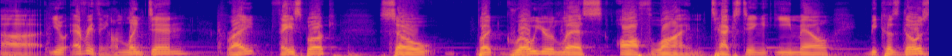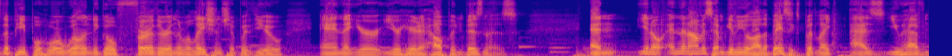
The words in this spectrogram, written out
uh, you know, everything on LinkedIn, right? Facebook. So, but grow your lists offline, texting, email, because those are the people who are willing to go further in the relationship with you and that you're you're here to help in business and you know and then obviously i'm giving you a lot of the basics but like as you have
